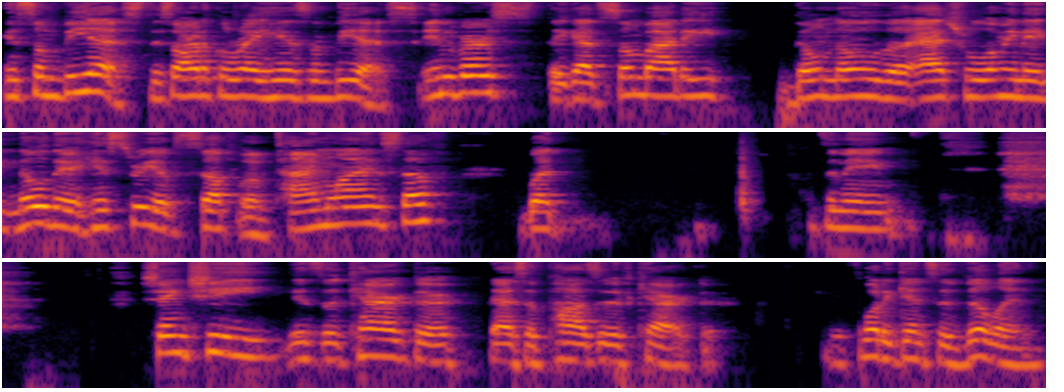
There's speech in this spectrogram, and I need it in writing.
It's some BS. This article right here is some BS. Inverse. They got somebody don't know the actual. I mean, they know their history of stuff of timeline stuff, but what's the name? Shang-Chi is a character that's a positive character. He fought against a villain,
